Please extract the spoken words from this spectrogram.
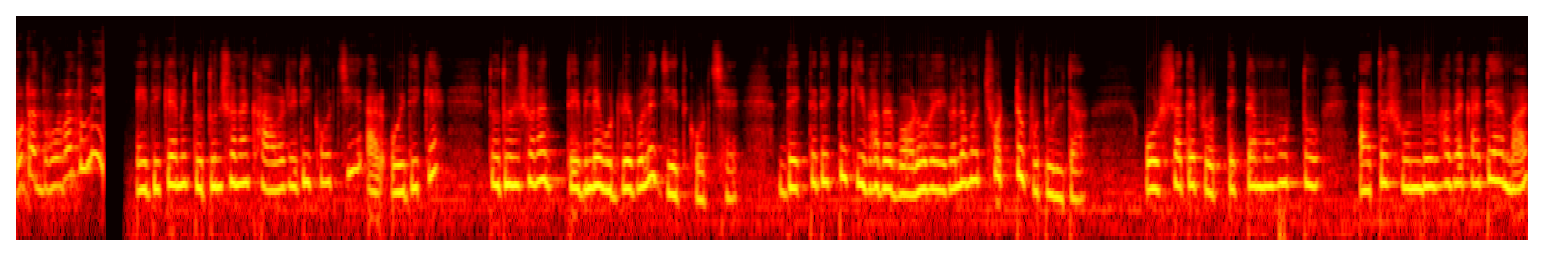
ওটা- ধরবা তুমি? এদিকে আমি তুতুন সোনা খাওয়ার রেডি করছি আর ওইদিকে তুতুন সোনা টেবিলে উঠবে বলে জেদ করছে। দেখতে দেখতে কীভাবে বড় হয়ে গেল আমার ছোট্ট পুতুলটা। ওর সাথে প্রত্যেকটা মুহূর্ত এত সুন্দরভাবে কাটে আমার।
